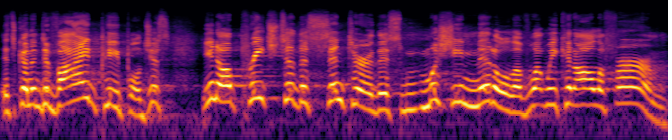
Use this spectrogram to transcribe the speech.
it's going to divide people. Just, you know, preach to the center, this mushy middle of what we can all affirm.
